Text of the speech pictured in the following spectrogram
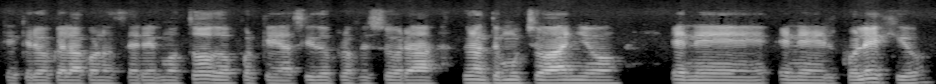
que creo que la conoceremos todos porque ha sido profesora durante muchos años en el, colegio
